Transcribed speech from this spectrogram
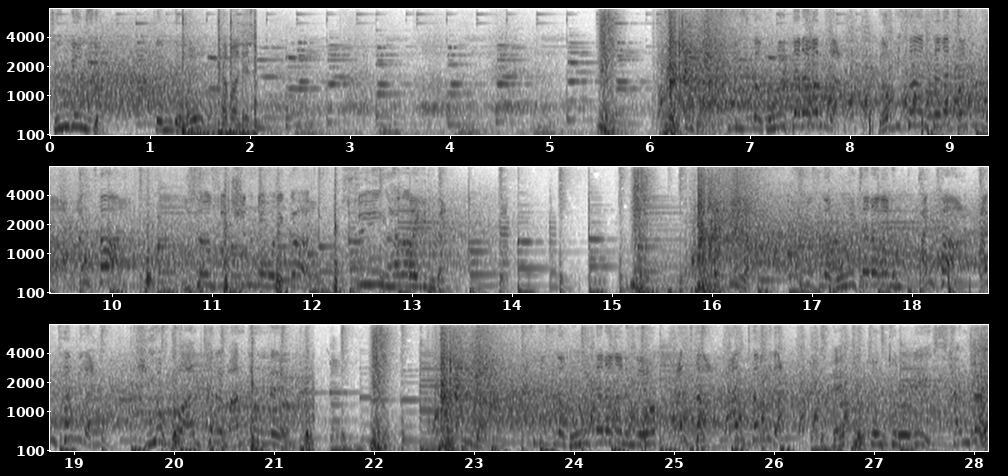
중견수 뜬공을 잡아냈습니다. 여기서 안타가 터집니다. 안타. 이 선수 치는 거 보니까 스윙 하나 스트라이크입니다. 좋습니다. 수비수가 공을 따라가는 안타. 안타입니다. 귀엽고 안타를 만들어내요. 좋습니다. 수비수가 공을 따라가는데요. 안타. 안타입니다. 배트 컨트롤이 상당히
